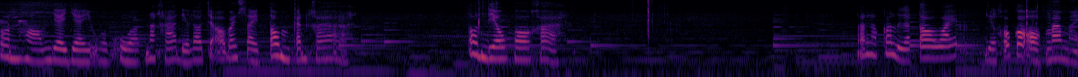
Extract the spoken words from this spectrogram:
ต้นหอมใหญ่ๆอวบๆนะคะ เดี๋ยวเราจะเอาไปใส่ต้มกันค่ะ ต้นเดียวพอค่ะ แล้วเราก็เหลือตอไว้ เดี๋ยวเขาก็ออกมาใหม่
